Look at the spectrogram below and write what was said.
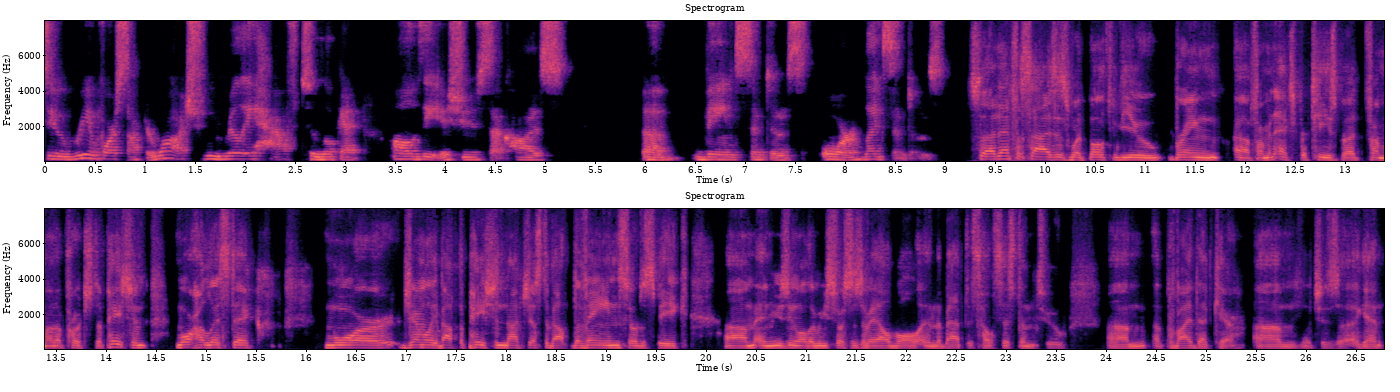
to reinforce Dr. Watch, we really have to look at all of the issues that cause uh, vein symptoms or leg symptoms. So that emphasizes what both of you bring uh, from an expertise, but from an approach to the patient, more holistic, more generally about the patient, not just about the vein, so to speak, um, and using all the resources available in the Baptist health system to um, uh, provide that care, um, which is, uh, again,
